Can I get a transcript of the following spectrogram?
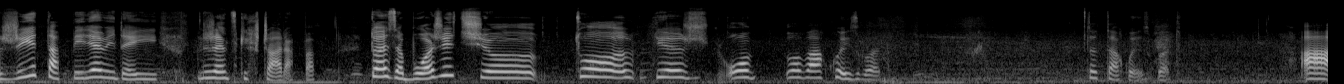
žita, piljevine i ženskih čarapa. To je za Božić, to je ovako izgled. To tako izgled. A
